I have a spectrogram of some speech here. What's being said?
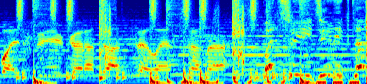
Большие города, целая страна Большие директора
